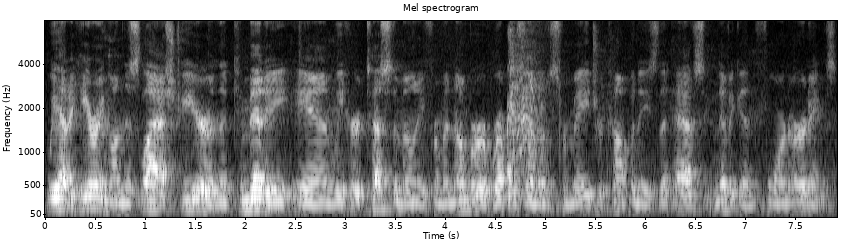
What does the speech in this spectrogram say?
we had a hearing on this last year in the committee, and we heard testimony from a number of representatives from major companies that have significant foreign earnings,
